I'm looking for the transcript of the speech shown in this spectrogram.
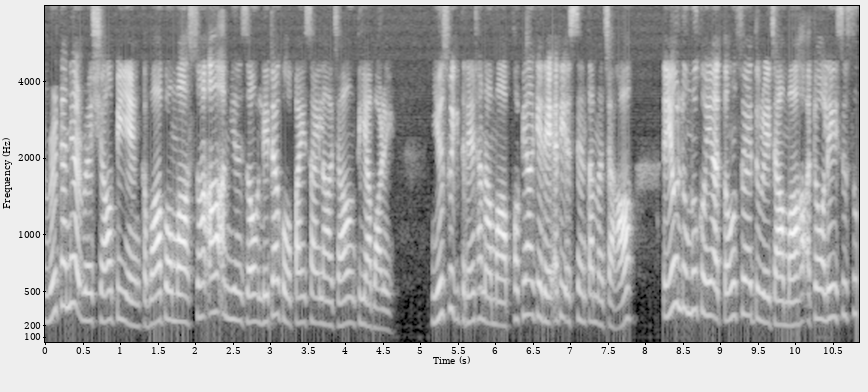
အမေရိကန်နဲ့ရုရှားပြီးရင်ကမ္ဘာပေါ်မှာစွမ်းအားအမြင့်ဆုံးလေတပ်ကိုပိုင်ဆိုင်လာကြောင်းသိရပါတယ်။ Newsweek သတင်းဌာနမှဖော်ပြခဲ့တဲ့အဲ့ဒီအဆင့်သတ်မှတ်ချက်ဟာ တရုတ်လူမှုကွန်ရက်သုံးဆွဲသူတွေကြားမှာအတော်လေးဆူဆူ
